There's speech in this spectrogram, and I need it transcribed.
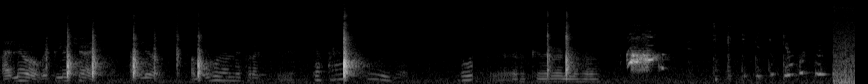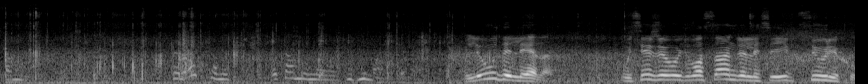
Алло, виключайся. Алло. Або воно не працює. Та працює. З рок-н-рольного. Отам воно піднімається. Люди, Лена, усі живуть в Лос-Анджелесі і в Цюріху.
